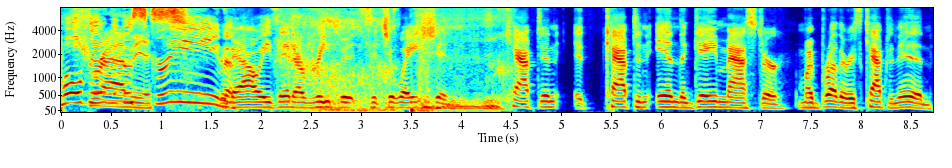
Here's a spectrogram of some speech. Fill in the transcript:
pulled into the screen. now he's in a reboot situation. Captain, uh, Captain in the Game Master. My brother is Captain in.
